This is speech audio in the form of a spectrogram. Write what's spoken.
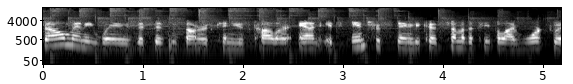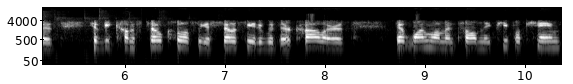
so many ways that business owners can use color, and it's interesting because some of the people I've worked with have become so closely associated with their colors that one woman told me people came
